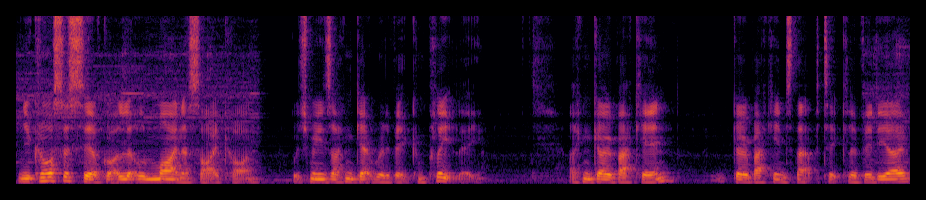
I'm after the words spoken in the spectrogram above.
And you can also see I've got a little minus icon, which means I can get rid of it completely. I can go back in, go back into that particular video,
